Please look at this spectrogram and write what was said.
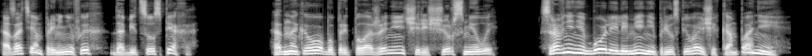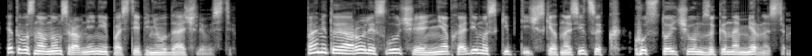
а затем, применив их, добиться успеха. Однако оба предположения чересчур смелы. Сравнение более или менее преуспевающих компаний — это в основном сравнение по степени удачливости. Памятуя о роли случая, необходимо скептически относиться к устойчивым закономерностям,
